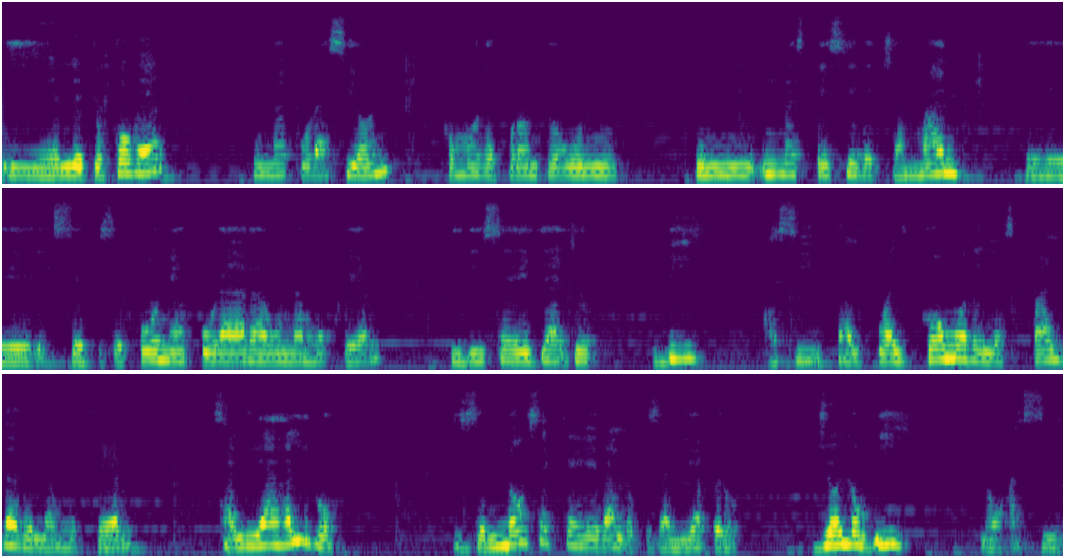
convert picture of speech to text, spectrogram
eh, le tocó ver una curación, como de pronto una especie de chamán se, se, pone a curar a una mujer y dice ella, yo vi así, tal cual, como de la espalda de la mujer salía algo. Dice, no sé qué era lo que salía, pero yo lo vi ¿no? Así,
